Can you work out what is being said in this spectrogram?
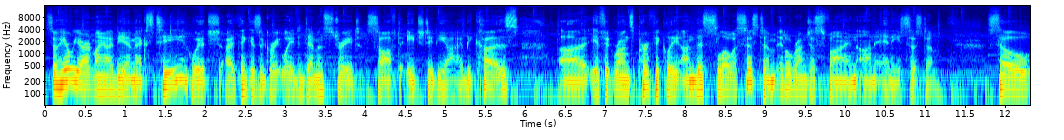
So here we are at my IBM XT, which I think is a great way to demonstrate soft HDDI because uh, if it runs perfectly on this slow a system, it'll run just fine on any system. So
